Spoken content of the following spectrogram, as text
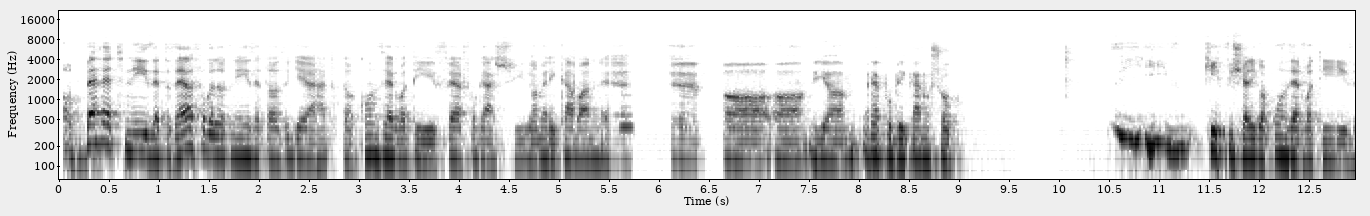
A bevett nézet, az elfogadott nézet az ugye hát a konzervatív felfogású Amerikában a, a, ugye a republikánusok képviselik a konzervatív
